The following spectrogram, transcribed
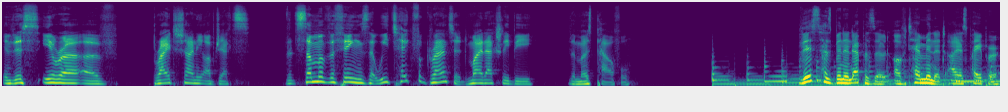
in this era of bright, shiny objects that some of the things that we take for granted might actually be the most powerful. This has been an episode of 10 Minute IS Paper.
